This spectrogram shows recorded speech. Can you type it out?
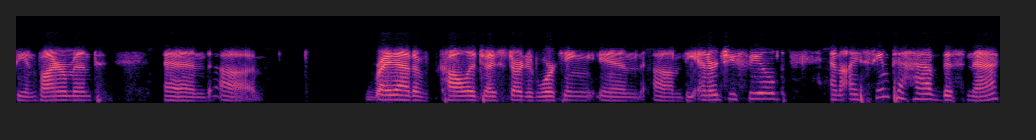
the environment, and uh, right out of college, I started working in um, the energy field, and I seem to have this knack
